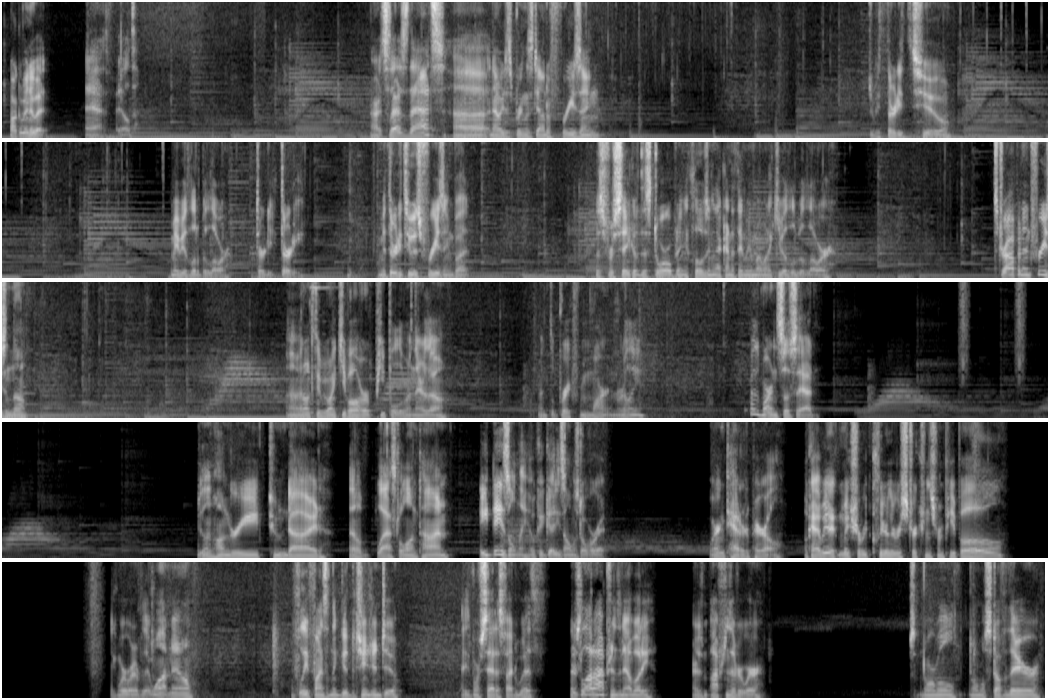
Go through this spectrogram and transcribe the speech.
Talk him into it. Eh, failed. All right, so that's that. Uh, now we just bring this down to freezing. Should be 32. Maybe a little bit lower. 30, 30. I mean, 32 is freezing, but just for sake of this door opening and closing, that kind of thing, we might want to keep it a little bit lower. Dropping and freezing, though. Uh, I don't think we want to keep all of our people in there, though. Mental break from Martin, really? Why is Martin so sad? Feeling hungry, Tune died. That'll last a long time. Eight days only. Okay, good, he's almost over it. Wearing tattered apparel. Okay, we gotta make sure we clear the restrictions from people. They can wear whatever they want now. Hopefully find something good to change into. That he's more satisfied with. There's a lot of options now, buddy. There's options everywhere. Some normal, normal stuff there.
